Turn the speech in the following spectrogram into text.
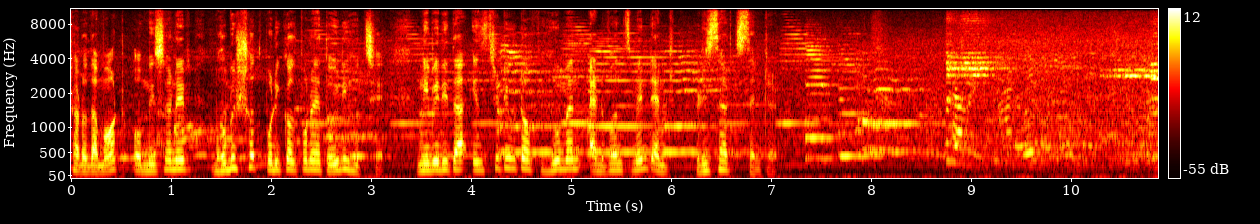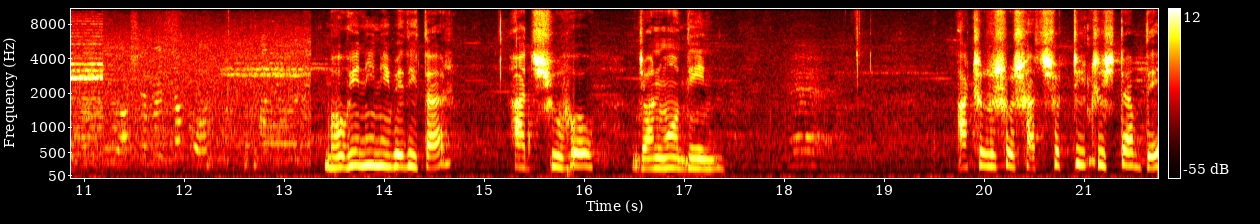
সারদা মঠ ও মিশনের ভবিষ্যৎ পরিকল্পনায় তৈরি হচ্ছে Nivedita institute of human advancement and research centre. ভগিনী নিবেদিতার আজ শুভ জন্মদিন। আঠেরোশো সাতষট্টি খ্রিস্টাব্দে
